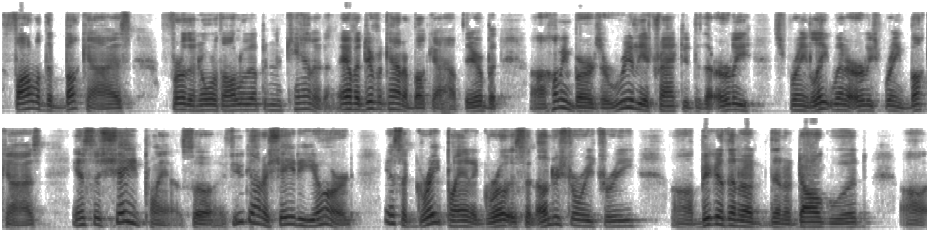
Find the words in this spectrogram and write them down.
follow the buckeyes further north, all the way up into Canada. They have a different kind of buckeye up there, but uh, hummingbirds are really attracted to the early spring, late winter, early spring buckeyes. And it's a shade plant, so if you've got a shady yard, it's a great plant. It grows. It's an understory tree, uh, bigger than a than a dogwood uh,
